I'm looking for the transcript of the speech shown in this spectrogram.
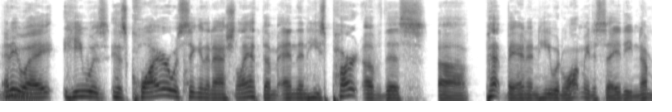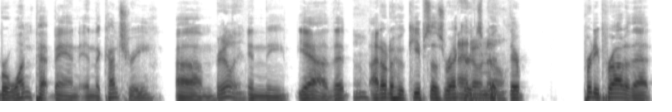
Anyway, he was his choir was singing the national anthem, and then he's part of this uh, pep band, and he would want me to say the number one pep band in the country. Um, Really? in the yeah that Oh. I don't know who keeps those records, but they're pretty proud of that.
